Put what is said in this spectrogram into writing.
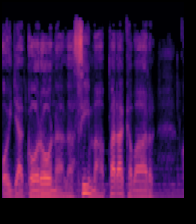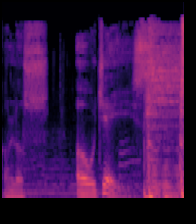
hoy ya corona la cima para acabar con los OJs.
